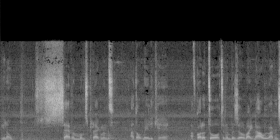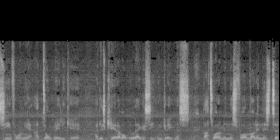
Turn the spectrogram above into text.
you know, seven months pregnant. I don't really care. I've got a daughter in Brazil right now who I haven't seen for one year. I don't really care. I just care about legacy and greatness. That's what I'm in this for. I'm not in this to,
